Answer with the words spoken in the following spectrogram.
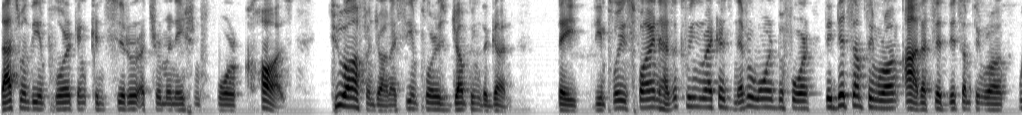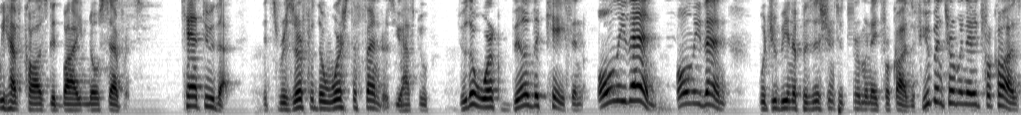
that's when the employer can consider a termination for cause. Too often, John, I see employers jumping the gun. They the employee is fine, has a clean records, never warned before. They did something wrong. Ah, that's it, did something wrong. We have cause, goodbye, no severance. Can't do that. It's reserved for the worst offenders. You have to do the work, build the case, and only then, only then would you be in a position to terminate for cause? If you've been terminated for cause,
